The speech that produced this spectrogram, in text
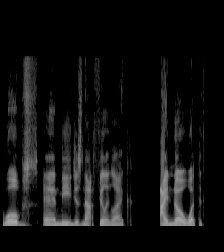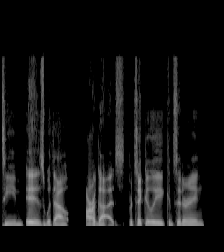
Wolves and me just not feeling like I know what the team is without our guys, particularly considering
